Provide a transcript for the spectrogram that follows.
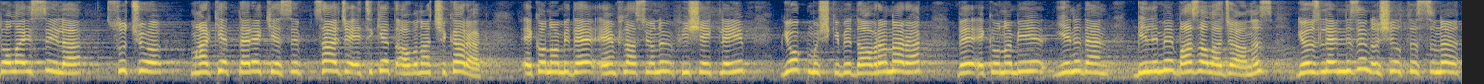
Dolayısıyla suçu marketlere kesip sadece etiket avına çıkarak ekonomide enflasyonu fişekleyip yokmuş gibi davranarak ve ekonomiyi yeniden bilimi baz alacağınız, gözlerinizin ışıltısını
